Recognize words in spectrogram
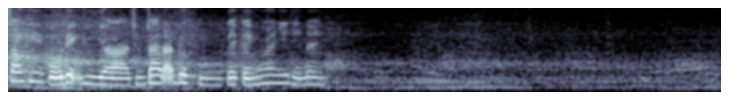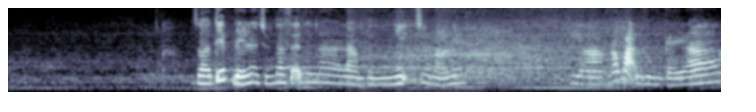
Sau khi cố định thì à, chúng ta đã được cái cánh hoa như thế này. Giờ tiếp đến là chúng ta sẽ làm phần nhị cho nó nhé. Thì à, các bạn dùng cái à,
